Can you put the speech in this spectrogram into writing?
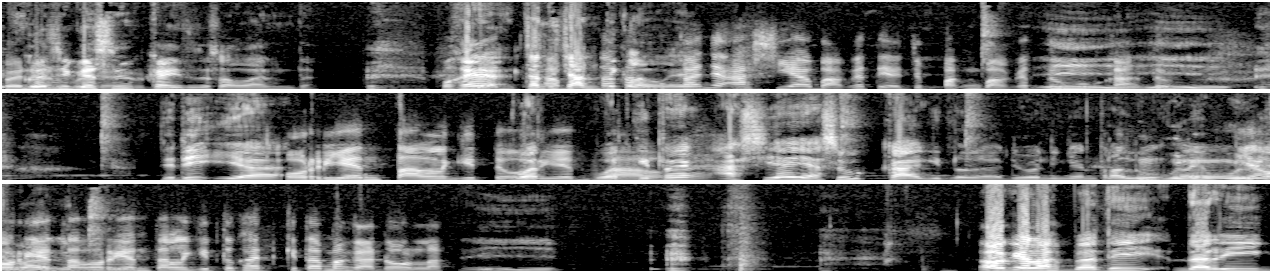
Gue juga bener, suka bener. itu Samantha. Makanya cantik-cantik loh. Mukanya Asia banget ya, Jepang banget tuh iyi, muka tuh. Iyi. Jadi ya oriental gitu, buat, oriental. Buat kita yang Asia ya suka gitu lah, dibanding yang terlalu bule-bule. Ya oriental oriental gitu kan kita mah nggak nolak. Iya. Oke okay lah, berarti dari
